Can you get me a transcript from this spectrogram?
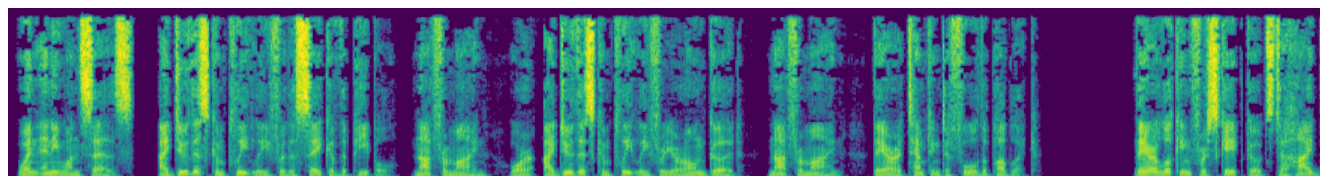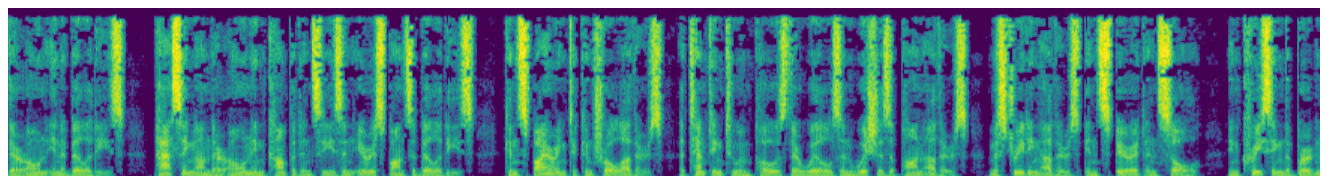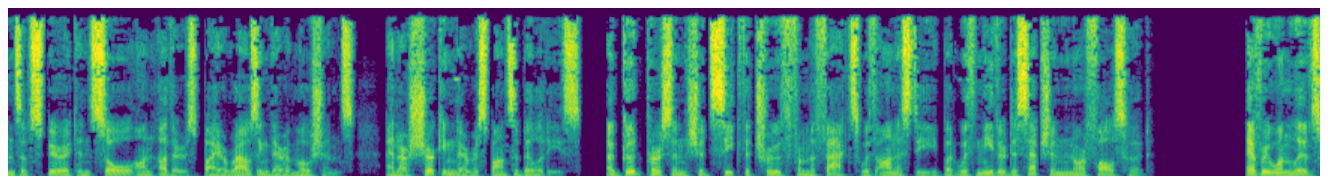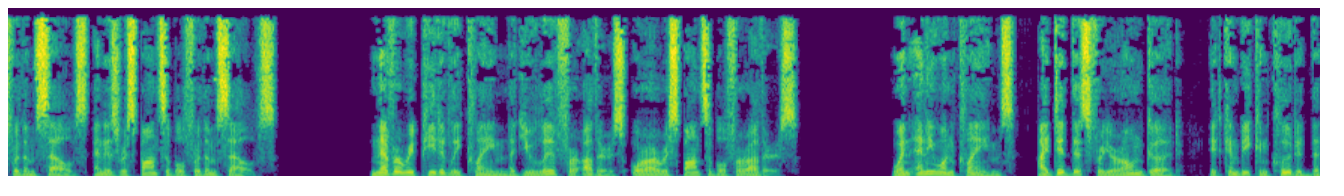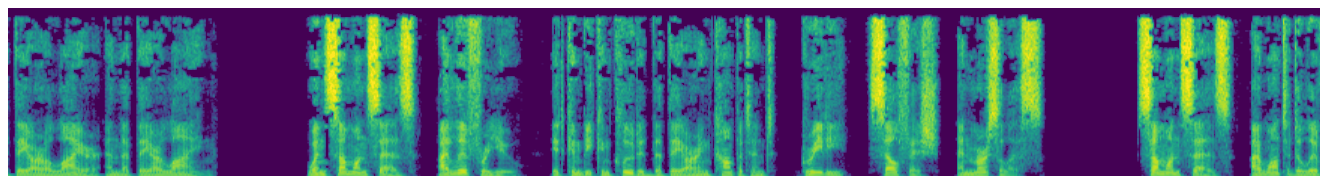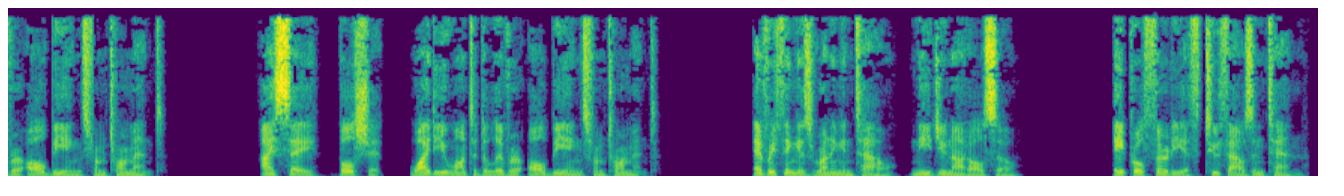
When anyone says, I do this completely for the sake of the people, not for mine, or, I do this completely for your own good, not for mine, they are attempting to fool the public. They are looking for scapegoats to hide their own inabilities, passing on their own incompetencies and irresponsibilities, conspiring to control others, attempting to impose their wills and wishes upon others, mistreating others in spirit and soul, increasing the burdens of spirit and soul on others by arousing their emotions, and are shirking their responsibilities. A good person should seek the truth from the facts with honesty but with neither deception nor falsehood. Everyone lives for themselves and is responsible for themselves. Never repeatedly claim that you live for others or are responsible for others. When anyone claims, I did this for your own good, it can be concluded that they are a liar and that they are lying. When someone says, I live for you, it can be concluded that they are incompetent, greedy, selfish, and merciless. Someone says, I want to deliver all beings from torment. I say, bullshit, why do you want to deliver all beings from torment? Everything is running in Tao, need you not also? April 30, 2010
